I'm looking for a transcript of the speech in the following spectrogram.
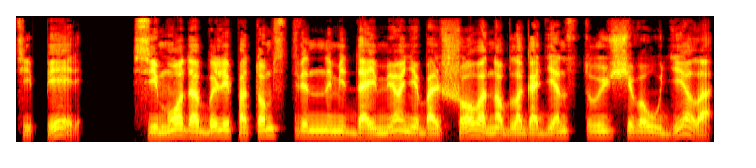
Теперь Симода были потомственными даймё небольшого, но благоденствующего удела,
